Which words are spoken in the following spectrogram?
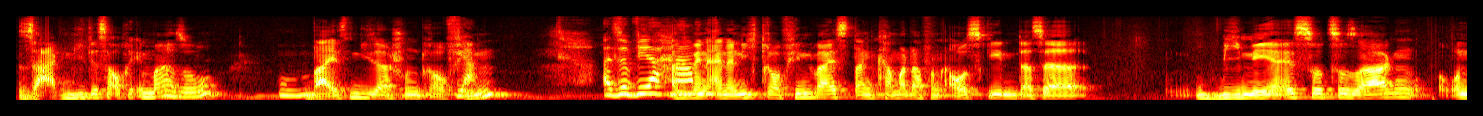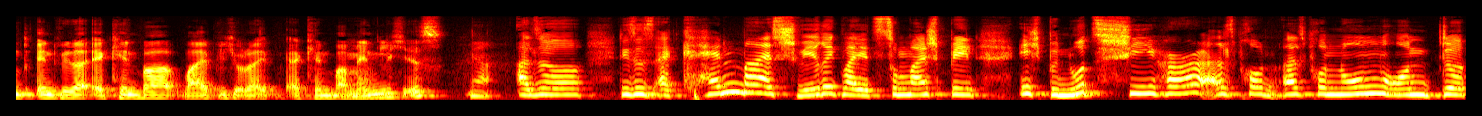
Sagen die das auch immer so? Mhm. Weisen die da schon drauf ja. hin? Also wir haben. Also wenn einer nicht darauf hinweist, dann kann man davon ausgehen, dass er binär ist sozusagen und entweder erkennbar weiblich oder erkennbar männlich ist? Ja, also dieses erkennbar ist schwierig, weil jetzt zum Beispiel ich benutze she, her als, Pro, als Pronomen und äh,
